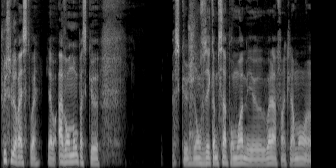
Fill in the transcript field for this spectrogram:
plus le reste, ouais. Avant non parce que parce que j'en faisais comme ça pour moi, mais euh, voilà, enfin clairement. euh,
